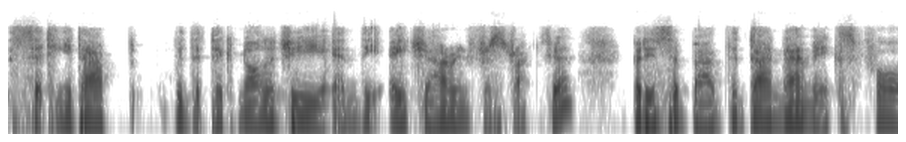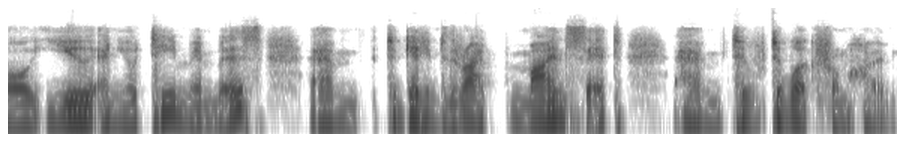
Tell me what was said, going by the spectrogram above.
setting it up with the technology and the HR infrastructure, but it's about the dynamics for you and your team members um, to get into the right mindset um, to, to work from home.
